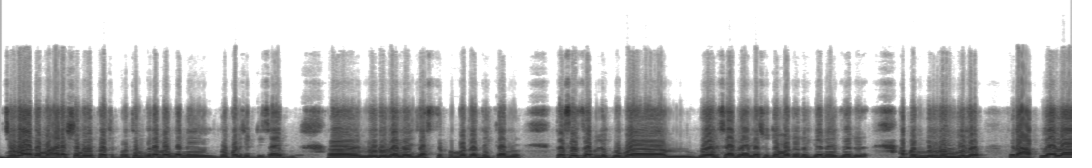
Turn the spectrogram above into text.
जेव्हा आता महाराष्ट्रामध्ये प्रथम क्रमांकाने गोपाल शेट्टी साहेब निवडून आले जास्त मताधिकाने तसंच आपले खूप गोयल साहेब यांना सुद्धा मताधिकाने जर आपण निवडून दिलं तर आपल्याला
